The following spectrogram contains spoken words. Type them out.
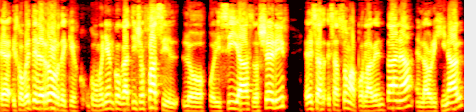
eh, comete el error de que, como venían con gatillo fácil los policías, los sheriffs, él se, asoma por la ventana, en la original,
